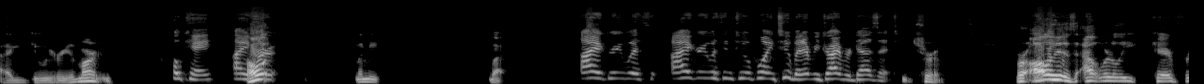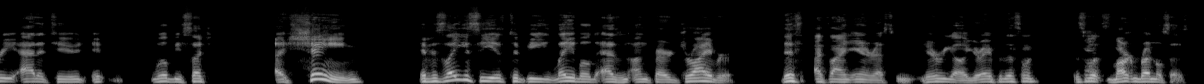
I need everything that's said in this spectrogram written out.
I do agree with Martin. Okay, I Oh. agree. Let me, I agree with I agree with him to a point too, but every driver does it. true. For all his outwardly carefree attitude, it will be such a shame if his legacy is to be labeled as an unfair driver. This I find interesting. Here we go. You ready for this one? This is what Martin Brundle says.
